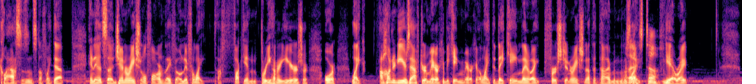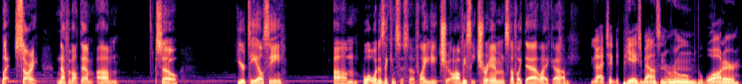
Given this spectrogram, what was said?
classes and stuff like that. And it's a generational farm. They've owned it for like a fucking three hundred years, or or like a hundred years after America became America. Like they came, they were like first generation at the time, and it was Well, like tough. yeah, right. But sorry, enough about them. Um, so your TLC, um, what what does it consist of? Like you tr- obviously trim and stuff like that. Like um, You gotta check the pH balance in the room, the water.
